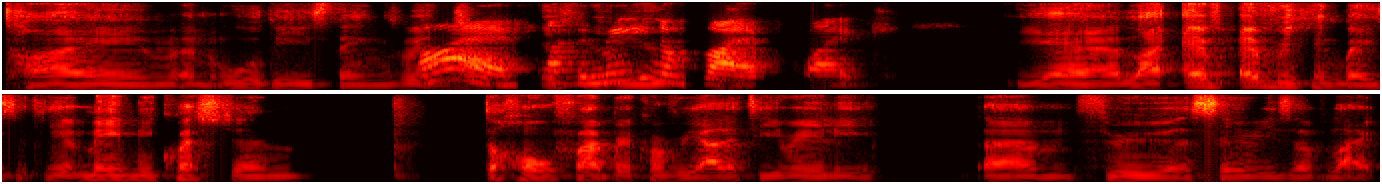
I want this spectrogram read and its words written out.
time and all these things which life, like the meaning you- of life, like yeah like ev- everything basically. It made me question the whole fabric of reality really um through a series of like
